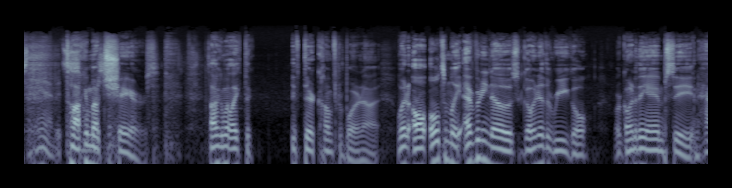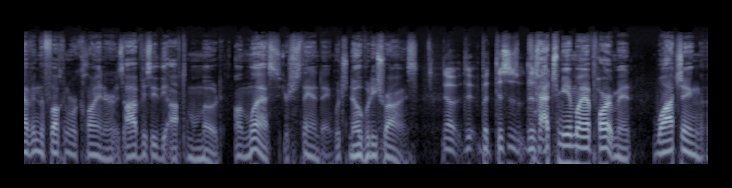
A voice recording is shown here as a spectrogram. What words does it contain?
stand. It's talking about chairs, talking about like the if they're comfortable or not. When ul- ultimately everybody knows going to the Regal or going to the AMC and having the fucking recliner is obviously the optimal mode, unless you're standing, which nobody tries. No, th- but this is this. Catch me in my apartment watching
